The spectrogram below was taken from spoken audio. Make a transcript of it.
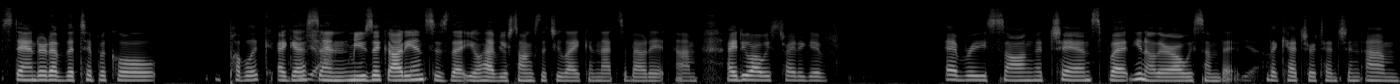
standard of the typical public i guess Yeah. and music audience is that you'll have your songs that you like and that's about it um, i do always try to give every song a chance but you know there are always some that Yeah. that catch your attention um,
